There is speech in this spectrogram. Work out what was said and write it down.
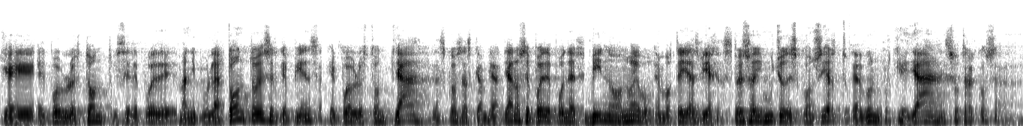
que el pueblo es tonto y se le puede manipular. Tonto es el que piensa que el pueblo es tonto. Ya las cosas cambiaron, ya no se puede poner vino nuevo en botellas viejas. Por eso hay mucho desconcierto de algunos, porque ya es otra cosa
